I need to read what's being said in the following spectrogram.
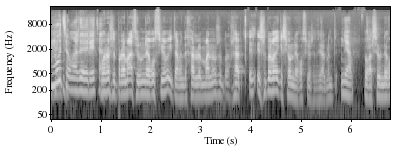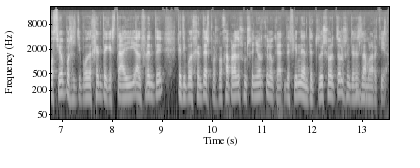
mucho más de derechas. Bueno, es el problema de hacer un negocio y también dejarlo en manos. O sea, es, es el problema de que sea un negocio, esencialmente. ya. Porque al ser un negocio, pues el tipo de gente que está ahí al frente, ¿qué tipo de gente es? Pues Borja Prado es un señor que lo que defiende ante todo y sobre todo los intereses de la monarquía.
